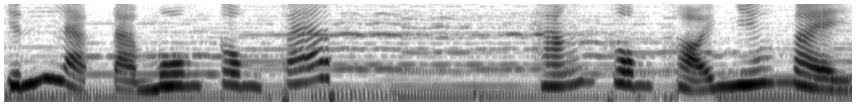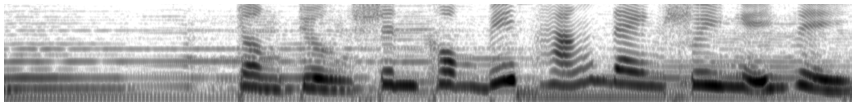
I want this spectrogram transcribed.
chính là tà môn công pháp. Hắn không khỏi nhíu mày. Trần Trường Sinh không biết hắn đang suy nghĩ gì.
